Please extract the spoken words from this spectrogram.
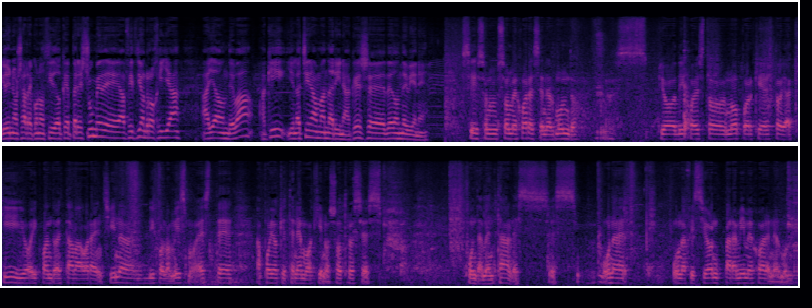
y hoy nos ha reconocido que presume de afición rojilla allá donde va, aquí y en la China mandarina, que es eh, de donde viene. Sí, son, son mejores en el mundo. Yo digo esto no porque estoy aquí, y hoy cuando estaba ahora en China dijo lo mismo. Este apoyo que tenemos aquí nosotros es fundamental, es, es una, una afición para mí mejor en el mundo.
